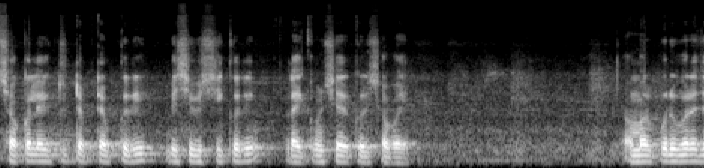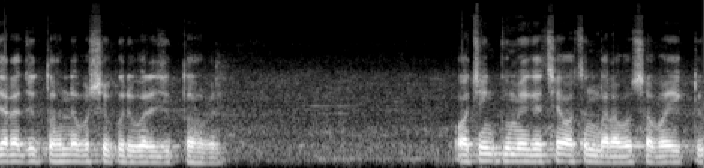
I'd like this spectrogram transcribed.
সকলে একটু ট্যাপ ট্যাপ করি, বেশি বেশি করি লাইক এবং শেয়ার করি সবাই। আমার পরিবারে যারা যুক্ত হন, অবশ্যই পরিবারে যুক্ত হবেন। ওয়াচিং কমে গেছে ওয়াচিং বাড়াবো সবাই একটু।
